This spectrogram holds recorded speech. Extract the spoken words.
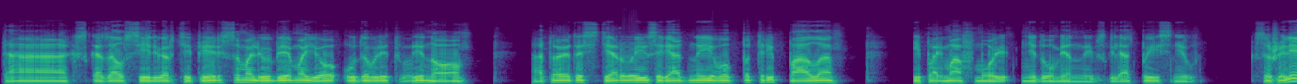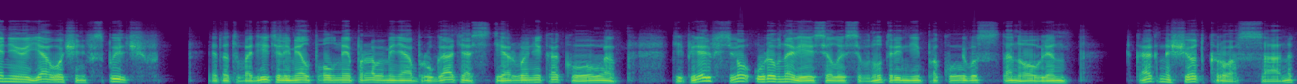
«Так», — сказал Сильвер, — «теперь самолюбие мое удовлетворено, а то эта стерва изрядно его потрепала» и, поймав мой недоуменный взгляд, пояснил. «К сожалению, я очень вспыльчив. Этот водитель имел полное право меня обругать, а стерва никакого. Теперь все уравновесилось, внутренний покой восстановлен. Как насчет круассана?»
